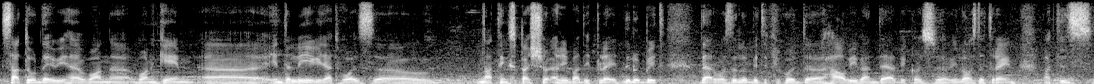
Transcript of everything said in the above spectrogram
Saturday we have one uh, one game uh, in the league that was uh, nothing special. Everybody played a little bit. That was a little bit difficult how we went there because we lost the train. But it's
